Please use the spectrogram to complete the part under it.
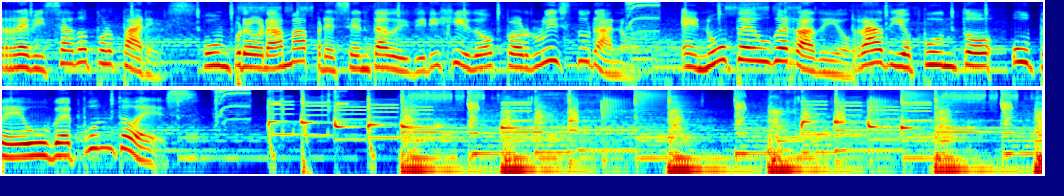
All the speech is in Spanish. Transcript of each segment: revisado por pares. Un programa presentado y dirigido por Luis Durano en UPV Radio, radio.upv.es.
